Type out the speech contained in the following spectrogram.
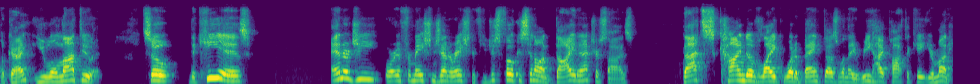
Okay? You will not do it. So the key is energy or information generation. If you just focus in on diet and exercise, that's kind of like what a bank does when they rehypothecate your money.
